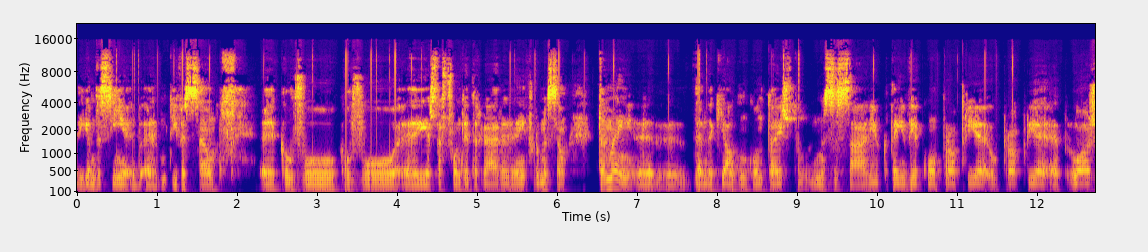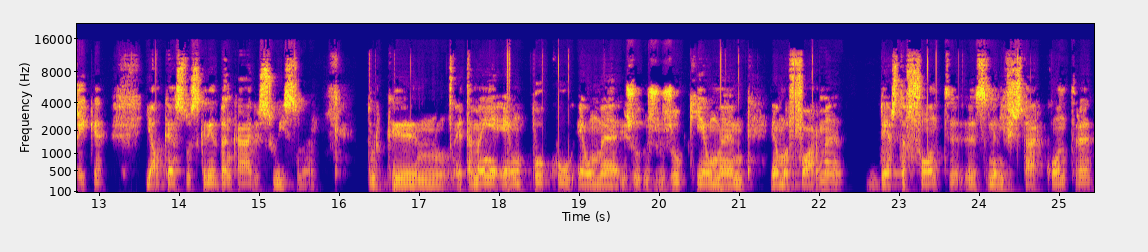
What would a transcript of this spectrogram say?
digamos assim, a, a motivação que levou, que levou esta fonte a entregar a informação. Também dando aqui algum contexto necessário que tem a ver com a própria, a própria lógica e alcance do segredo bancário suíço. Não é? Porque hum, é, também é um pouco, é uma, julgo que é uma, é uma forma desta fonte eh, se manifestar contra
